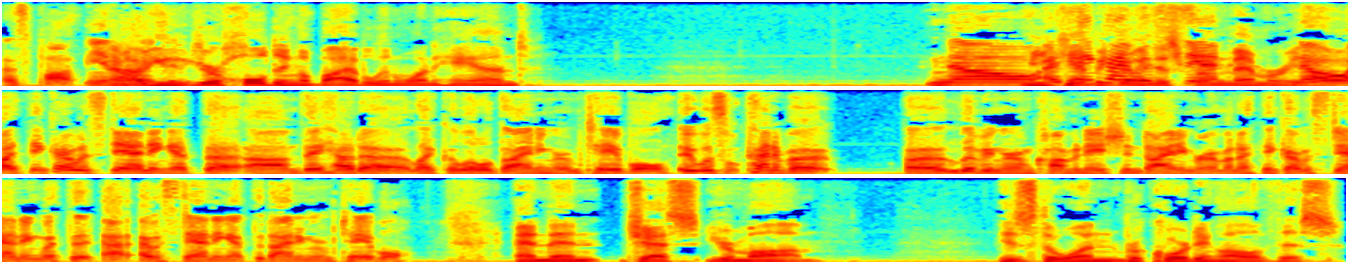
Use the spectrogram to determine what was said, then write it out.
as possible. You know, and are you you're holding a Bible in one hand? No, I mean, you I can't think be I was this stand- memory, No, though. I think I was standing at the. Um, they had a like a little dining room table. It was kind of a, a living room combination dining room, and I think I was standing with it. At, I was standing at the dining room table. And then Jess, your mom, is the one recording all of this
